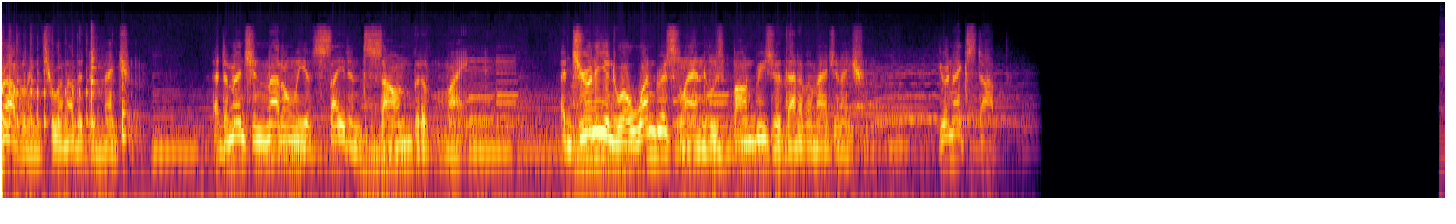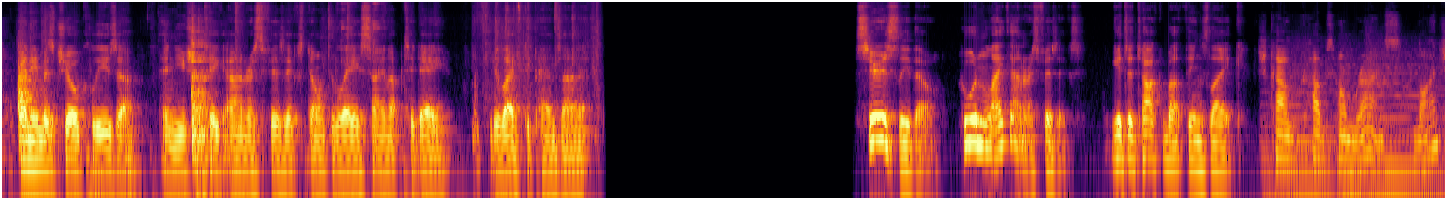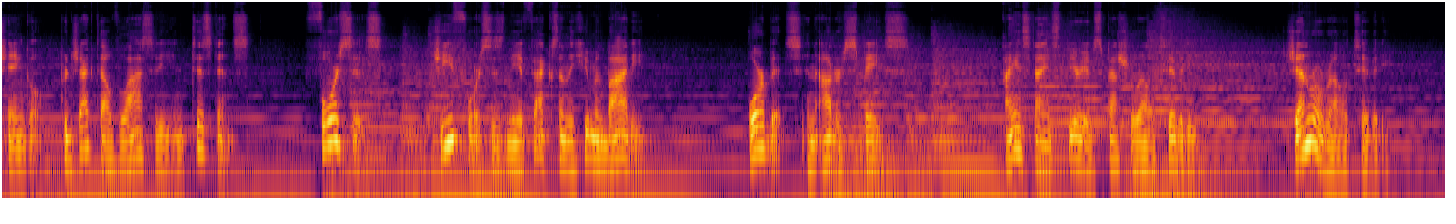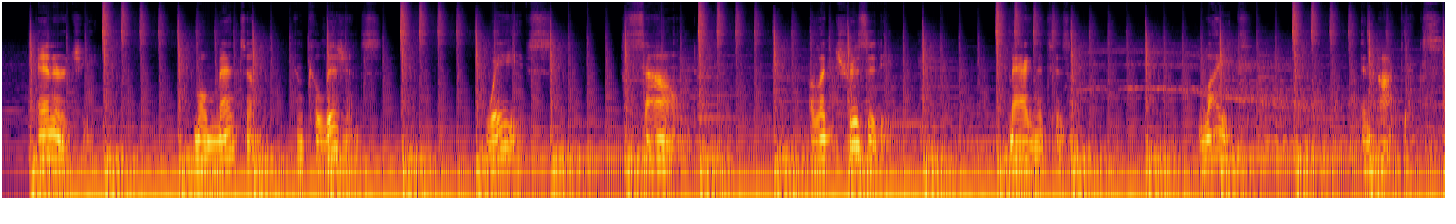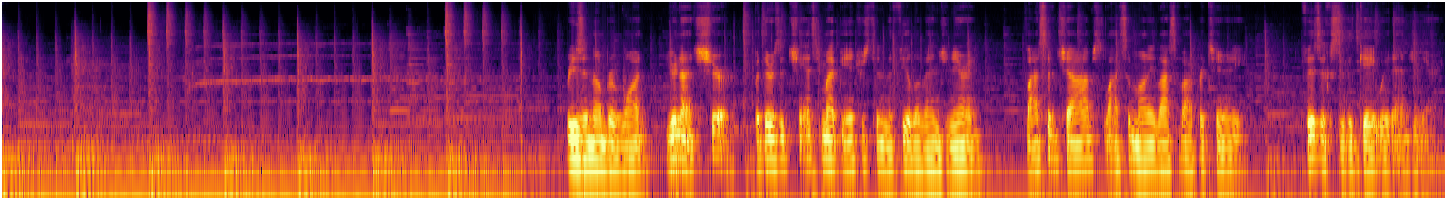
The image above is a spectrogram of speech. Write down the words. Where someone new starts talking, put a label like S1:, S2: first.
S1: traveling through another dimension. A dimension not only of sight and sound, but of mind. A journey into a wondrous land whose boundaries are that of imagination. Your next stop.
S2: My name is Joe Kulesza, and you should take honors physics. Don't delay. Sign up today. Your life depends on it. Seriously, though, who wouldn't like honors physics? You get to talk about things like Chicago Cubs home runs, launch angle, projectile velocity and distance, forces, g forces and the effects on the human body, orbits in outer space, Einstein's theory of special relativity, general relativity, energy, momentum and collisions, waves, sound, electricity, magnetism, light, and optics. Reason number one, you're not sure, but there's a chance you might be interested in the field of engineering. Lots of jobs, lots of money, lots of opportunity. Physics is the gateway to engineering.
